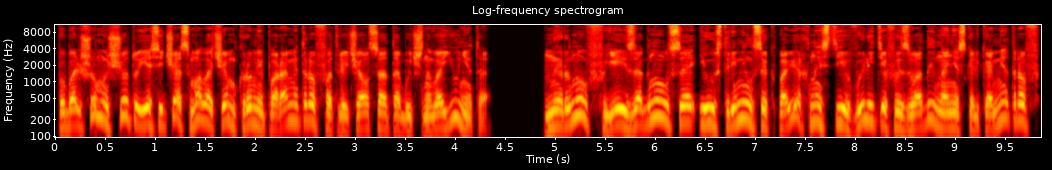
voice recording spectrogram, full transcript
По большому счету, я сейчас мало чем, кроме параметров, отличался от обычного юнита. Нырнув, я изогнулся и устремился к поверхности, вылетев из воды на несколько метров,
